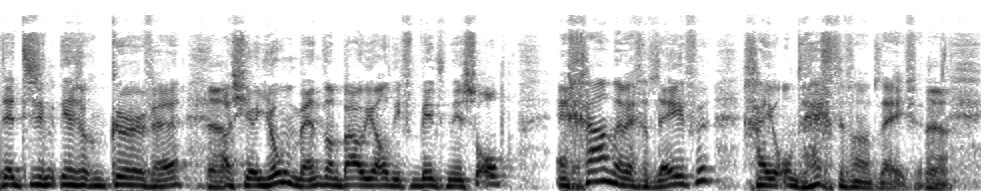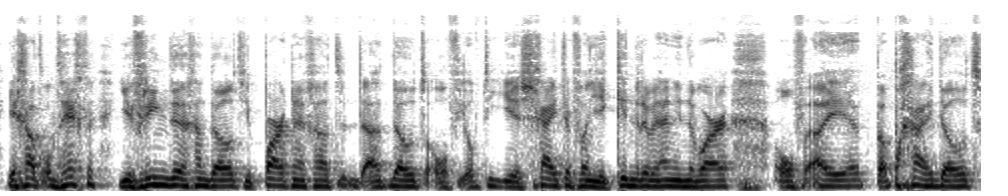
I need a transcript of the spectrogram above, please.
het, is een, het is ook een curve. Hè? Ja. Als je jong bent, dan bouw je al die verbindenissen op. En gaandeweg het leven ga je onthechten van het leven. Ja. Je gaat onthechten. Je vrienden gaan dood. Je partner gaat dood. Of, of die scheiter van je kinderen zijn in de war. Of eh, je papegaai dood.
